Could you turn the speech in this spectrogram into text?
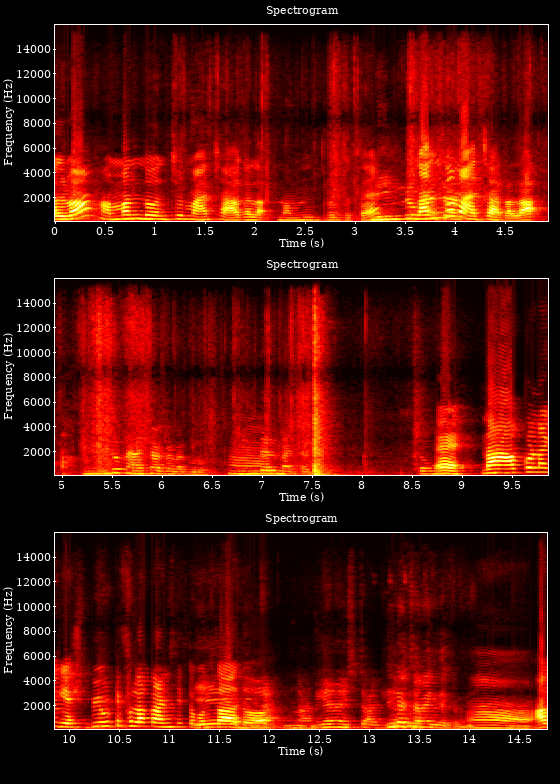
ಅಲ್ವಾ? ಅಮ್ಮಂದು ಒಂಚೂರು ಮ್ಯಾಚ್ ಆಗಲ್ಲ ನಮ್ದ್ರ ಜೊತೆ. ನಿಂದು ಮ್ಯಾಚ್ ಆಗಲ್ಲ. ನಿಂದು ಮ್ಯಾಚ್ ಆಗಲ್ಲ ಗುರು. ನಿಂದಲ್ಲಿ ಮ್ಯಾಚ್ ಆಗಲ್ಲ. ಏ ನಾ ಹಾಕೊಂಡಾಗ ಎಷ್ಟ್ ಬ್ಯೂಟಿಫುಲ್ ಆಗಿ ಕಾಣ್ತಿತ್ತು ಗೊತ್ತಾ ಅದು? ನನಗೇನೋ ಇಷ್ಟ ಇಲ್ಲ ಆಗಿಲ್ಲ ಚೆನ್ನಾಗಿದೆ ಕಣ. ಹ್ಮ್. ಆ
